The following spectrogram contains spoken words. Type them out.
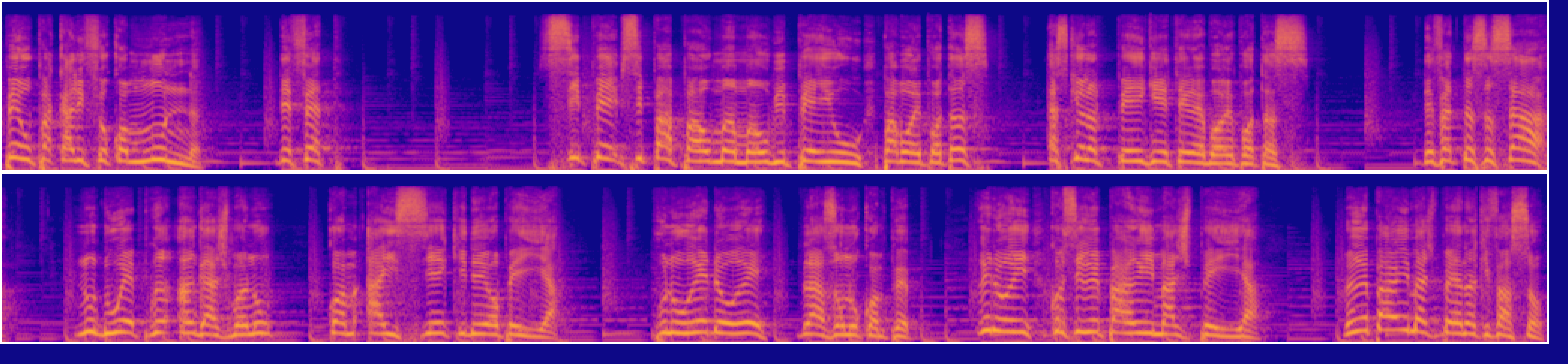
Pays ou pas qualifié comme moun. De fait si pays, si papa ou maman ou pays ou pas bon importance est-ce que l'autre pays a intérêt bon importance? De fait dans ce ça nous devons prendre engagement nous comme haïtiens qui dans pays ya, pour nous redorer blason nous comme peuple. Redorer comme si réparer image pays mais réparer image pays dans quelle façon?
